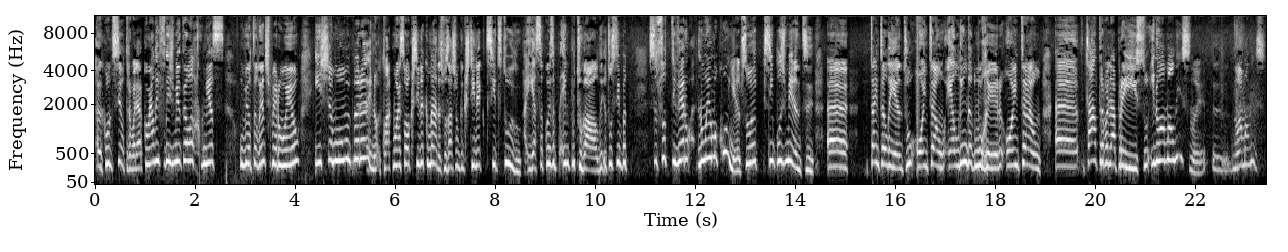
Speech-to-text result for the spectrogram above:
aconteceu trabalhar com ela e felizmente ela reconhece o meu talento, espero eu, e chamou-me para. não- claro que não é só a Cristina que manda, as pessoas acham que a Cristina é que decide tudo. E essa coisa em Portugal, eu estou sempre a. Se a pessoa tiver. Não é uma cunha, a pessoa simplesmente. ah, tem talento, ou então é linda de morrer, ou então ah, está a trabalhar para isso e não há mal nisso, não é? Ah, não há mal nisso.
